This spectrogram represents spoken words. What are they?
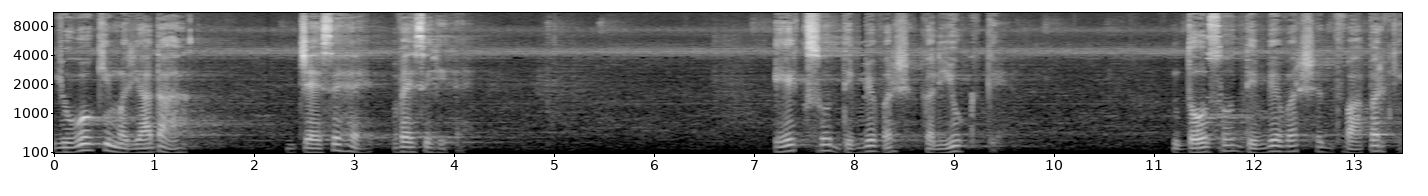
युगों की मर्यादा जैसे है, वैसे ही है। एक सौ दिव्य वर्ष कलयुग के, दो सौ दिव्य वर्ष द्वापर के,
